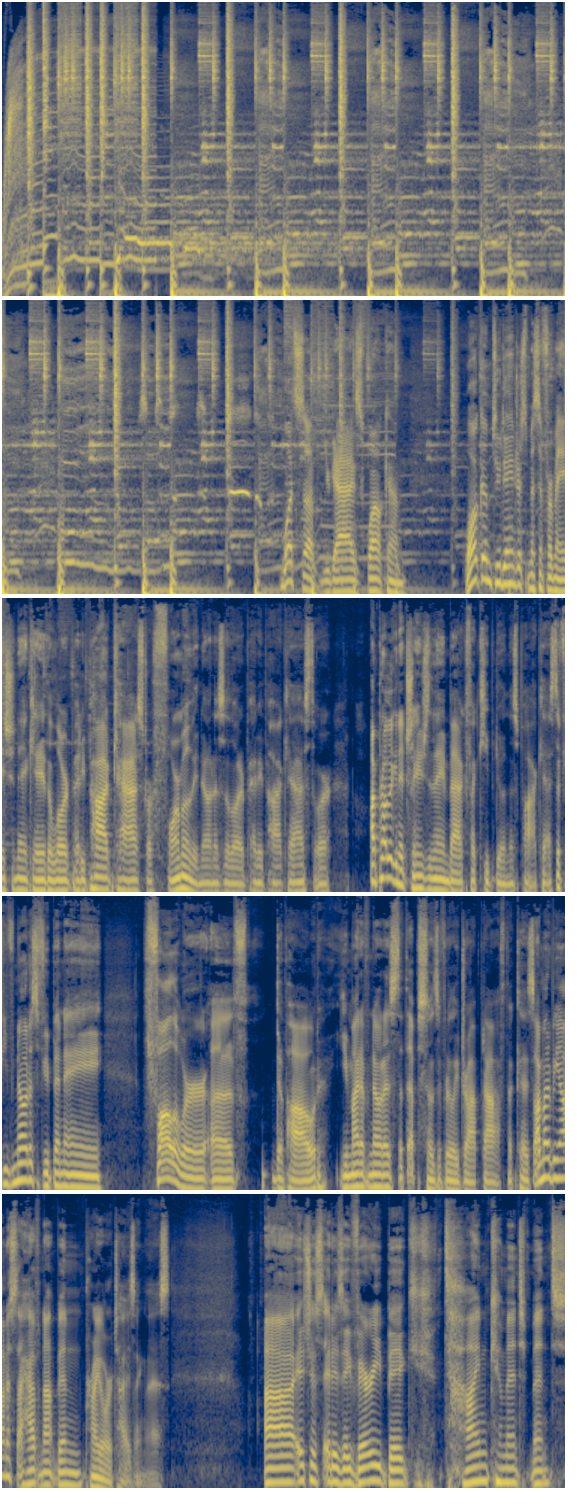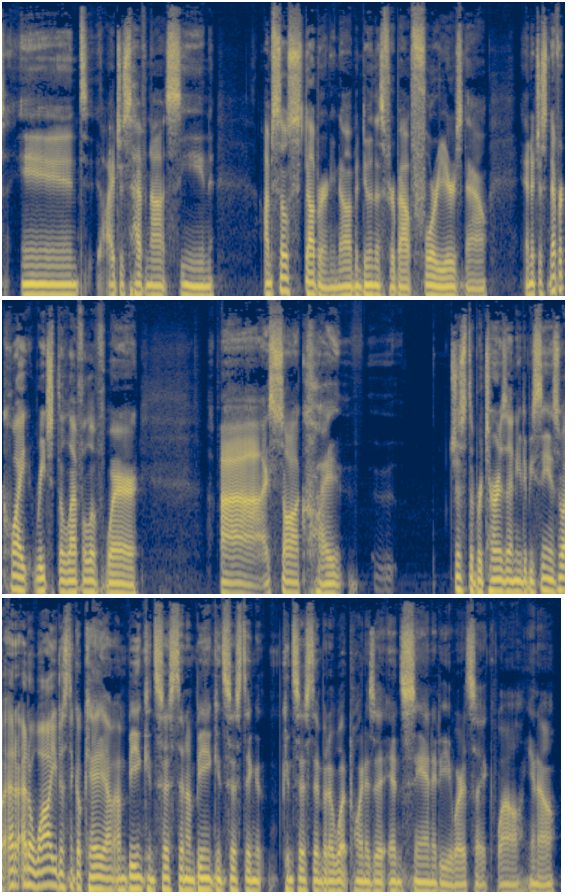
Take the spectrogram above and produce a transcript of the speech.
What's up, you guys? Welcome. Welcome to Dangerous Misinformation, aka the Lord Petty Podcast, or formerly known as the Lord Petty Podcast, or I'm probably going to change the name back if I keep doing this podcast. If you've noticed, if you've been a follower of the pod, you might have noticed that the episodes have really dropped off because I'm going to be honest, I have not been prioritizing this. Uh, it's just, it is a very big time commitment, and I just have not seen. I'm so stubborn, you know, I've been doing this for about four years now, and it just never quite reached the level of where uh, I saw quite just the returns I need to be seeing. So at, at a while, you just think, okay, I'm, being consistent, I'm being consistent, consistent. But at what point is it insanity where it's like, well, you know,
